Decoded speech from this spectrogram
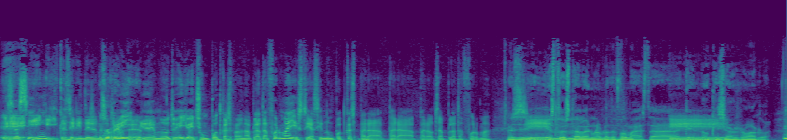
es eh, así. y, y, decir, desde ¿eh? Monotoy yo he hecho un podcast para una plataforma y estoy haciendo un podcast para, para, para otra plataforma. Sí, sí, Em, esto estaba en una plataforma hasta que no eh, quisieron renovarlo.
